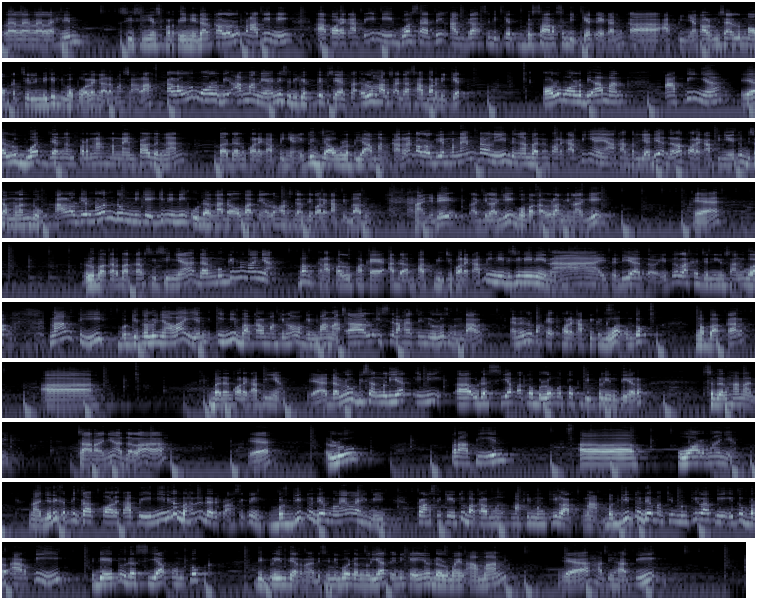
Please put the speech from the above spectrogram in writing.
leleh-lelehin sisinya seperti ini. Dan kalau lu perhatiin nih, uh, korek api ini gue setting agak sedikit besar sedikit ya kan ke apinya. Kalau misalnya lu mau kecilin dikit juga boleh, nggak ada masalah. Kalau lu mau lebih aman ya, ini sedikit tips ya, lu harus agak sabar dikit. Kalau lu mau lebih aman, apinya ya lu buat jangan pernah menempel dengan badan korek apinya itu jauh lebih aman karena kalau dia menempel nih dengan badan korek apinya yang akan terjadi adalah korek apinya itu bisa melendung kalau dia melendung nih kayak gini nih udah nggak ada obatnya lu harus ganti korek api baru nah jadi lagi-lagi gue bakal ulangin lagi ya lu bakar-bakar sisinya dan mungkin lu nanya, "Bang, kenapa lu pakai ada 4 biji korek api nih di sini nih?" Nah, itu dia tuh. Itulah kejeniusan gua. Nanti begitu lu nyalain, ini bakal makin lama makin panas. Uh, lu istirahatin dulu sebentar, and then lu pakai korek api kedua untuk ngebakar uh, badan korek apinya, ya. Dan lu bisa ngelihat ini uh, udah siap atau belum untuk dipelintir. Sederhana nih. Caranya adalah ya, lu perhatiin uh, warnanya. Nah, jadi ketika korek api ini, ini kan bahannya dari plastik nih. Begitu dia meleleh nih, plastiknya itu bakal makin mengkilat. Nah, begitu dia makin mengkilat nih, itu berarti dia itu udah siap untuk dipelintir. Nah, di sini gue udah ngeliat ini kayaknya udah lumayan aman. Ya, hati-hati.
